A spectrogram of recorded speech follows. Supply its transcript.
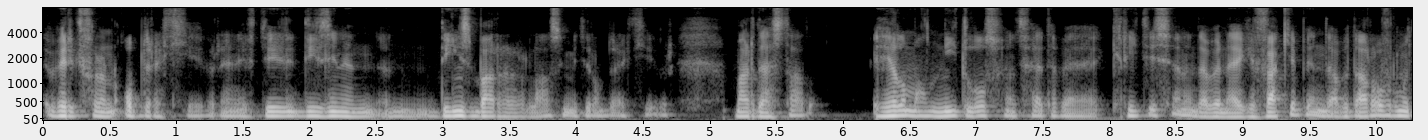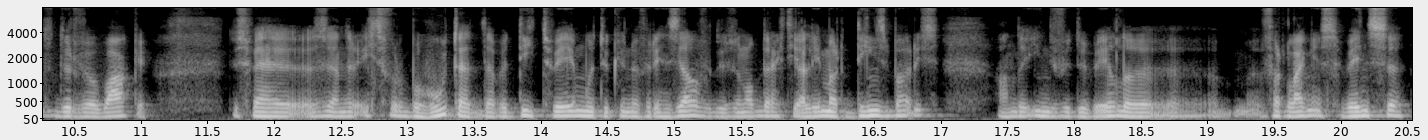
werkt voor een opdrachtgever en heeft die, die zin een, een dienstbare relatie met die opdrachtgever. Maar dat staat helemaal niet los van het feit dat wij kritisch zijn en dat we een eigen vakje hebben en dat we daarover moeten durven waken. Dus wij zijn er echt voor behoed dat, dat we die twee moeten kunnen vereenzelvigen. Dus een opdracht die alleen maar dienstbaar is aan de individuele uh, verlangens, wensen,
